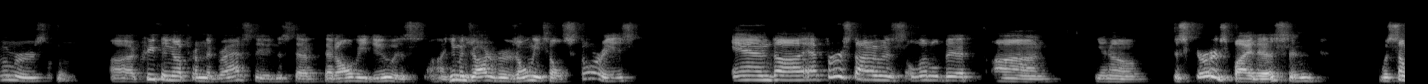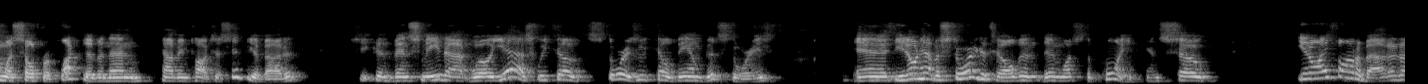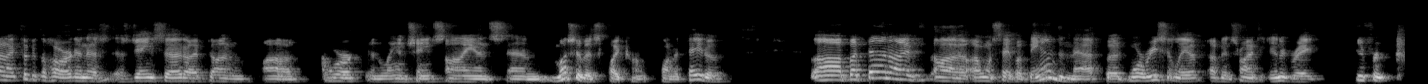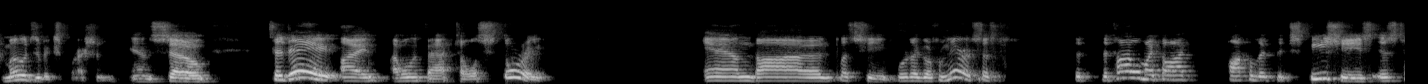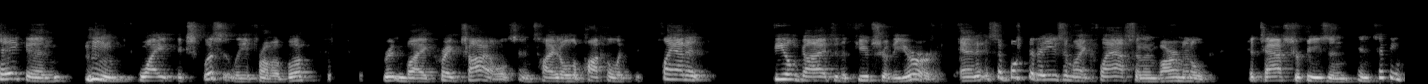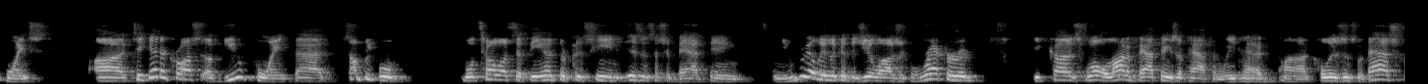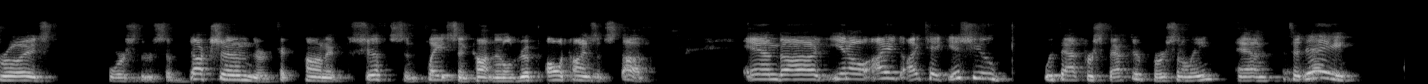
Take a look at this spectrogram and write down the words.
rumors uh, creeping up from the grad students that, that all we do is uh, human geographers only tell stories. And uh, at first, I was a little bit, um, you know, discouraged by this and was somewhat self-reflective. And then, having talked to Cynthia about it, she convinced me that, well, yes, we tell stories, we tell damn good stories. And if you don't have a story to tell, then, then what's the point? And so you know, I thought about it and I took it to heart. And as, as Jane said, I've done uh, work in land change science, and much of it's quite quantitative. Uh, but then I've, uh, I won't say I've abandoned that, but more recently I've, I've, been trying to integrate different modes of expression. And so today I, I will, in fact, tell a story. And uh, let's see, where do I go from there? It says the, the title of my talk apocalyptic species is taken quite explicitly from a book written by Craig Childs entitled Apocalyptic Planet Field Guide to the Future of the Earth. And it's a book that I use in my class on environmental catastrophes and, and tipping points uh, to get across a viewpoint that some people will tell us that the Anthropocene isn't such a bad thing. When you really look at the geological record, because, well, a lot of bad things have happened. We've had uh, collisions with asteroids, of course, there's subduction, there are tectonic shifts and plates and continental drift, all kinds of stuff. And, uh, you know, I, I take issue with that perspective personally. And today,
